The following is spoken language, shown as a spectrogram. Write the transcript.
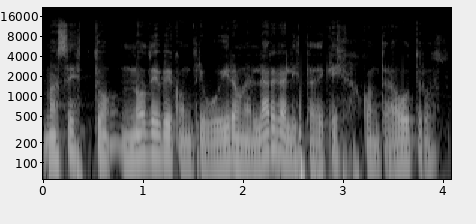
Mas esto no debe contribuir a una larga lista de quejas contra otros,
